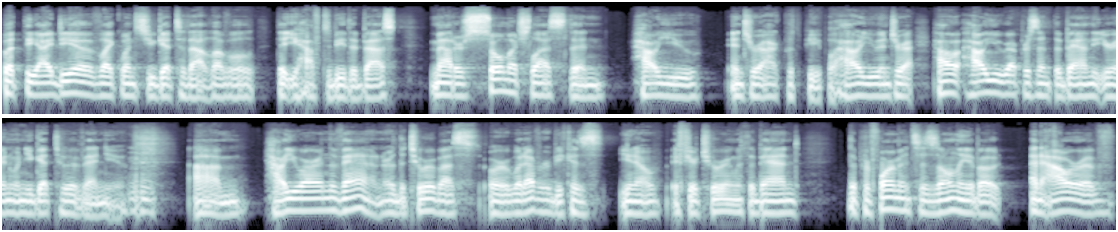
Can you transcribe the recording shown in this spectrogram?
But the idea of like once you get to that level that you have to be the best matters so much less than how you interact with people, how you interact, how how you represent the band that you're in when you get to a venue, um, how you are in the van or the tour bus or whatever. Because you know if you're touring with a band, the performance is only about an hour of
